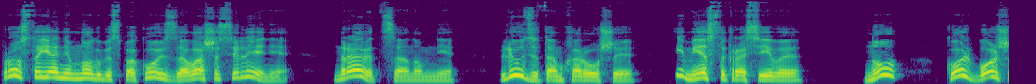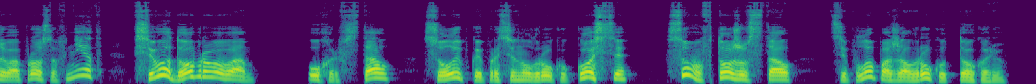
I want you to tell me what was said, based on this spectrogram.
Просто я немного беспокоюсь за ваше селение. Нравится оно мне. Люди там хорошие. И место красивое. Ну, коль больше вопросов нет, всего доброго вам. Ухарь встал, с улыбкой протянул руку Косте. Сомов тоже встал, тепло пожал руку токарю.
